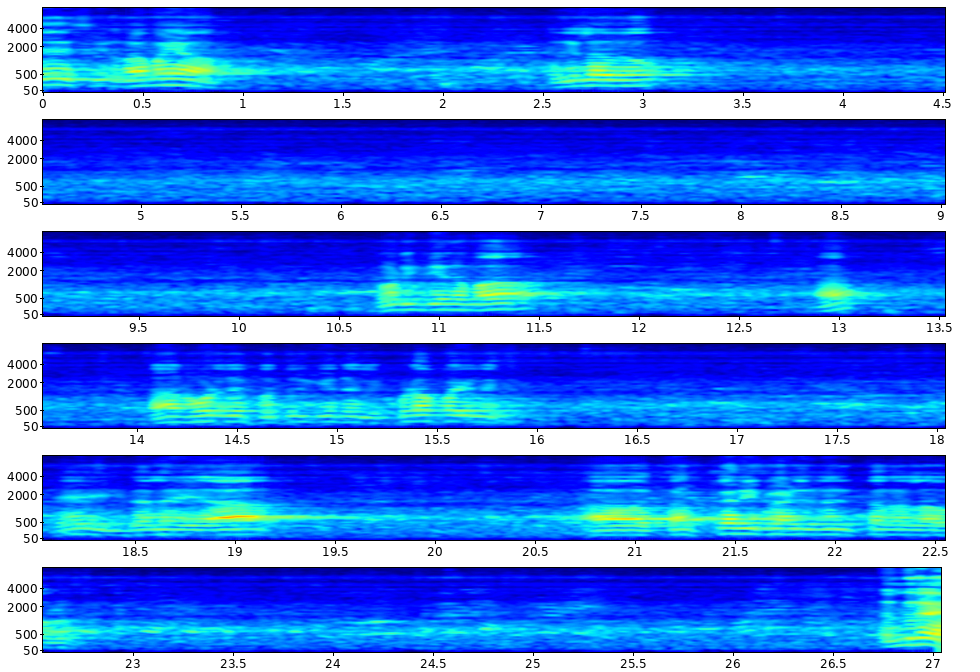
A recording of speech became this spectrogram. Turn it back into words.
ಏ, ಶ್ರೀ ರಾಮಯ್ಯ, ಅದೆಲ್ಲದು? ನೋಡಿದ್ದೇನಮ್ಮ? ನಾನು ನೋಡಿದೆ ಪತ್ರಿಕೆಯಲ್ಲಿ ಕೊಡಪ್ಪ ಇಲ್ಲಿ. ಏ ಇದಲ್ಲಯ್ಯ ತರಕಾರಿ ಬೆಳೆದಿರ್ತಾರಲ್ಲ ಅವರು. ಅಂದ್ರೆ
